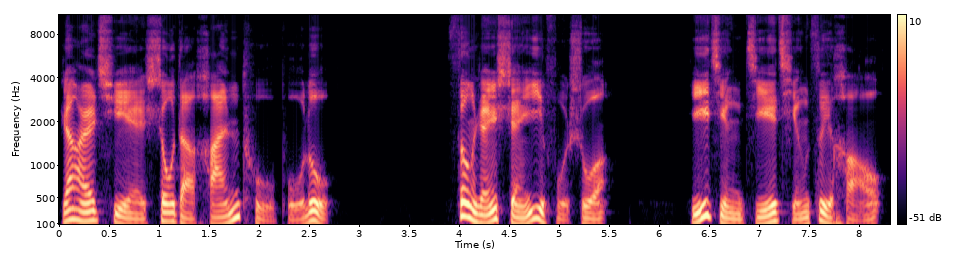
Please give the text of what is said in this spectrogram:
然而却收得含土不露。宋人沈义甫说：“以景结情最好，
